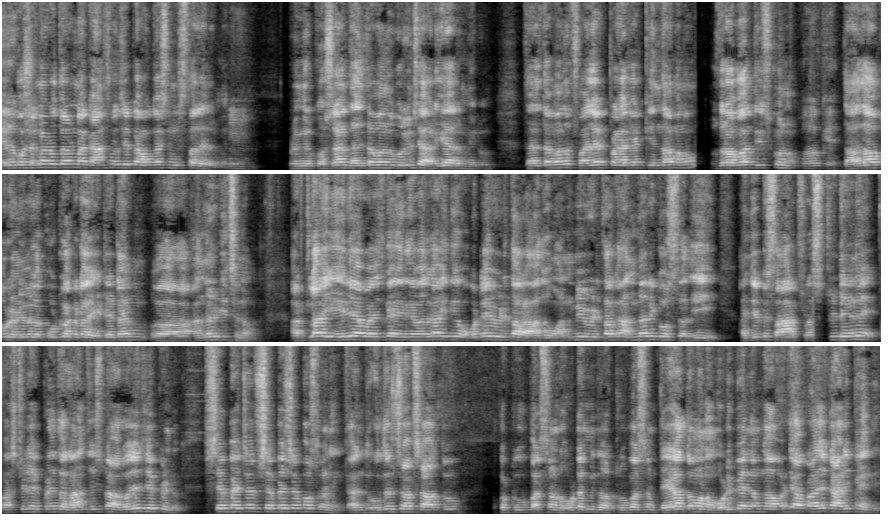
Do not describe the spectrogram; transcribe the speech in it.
ఏదో క్వశ్చన్ అడుగుతారు నాకు ఆన్సర్ చెప్పే అవకాశం ఇస్తలేరు మీరు. ఇప్పుడు మీరు క్వశ్చన్ దళిత బంధు గురించి అడిగారు మీరు. దళిత బంధు పైలట్ ప్రాజెక్ట్ కింద మనం హుజరాబాద్ తీసుకున్నాం. ఓకే. దాదాపు రెండు వేల కోట్లు అక్కడ ఎట్ ఏ టైం అందరికి ఇచ్చినాం. అట్లా ఏరియా వైజ్గా ఏరియా వైజ్గా ఇది ఒకటే విడత రాదు. అన్ని విడతగా అందరికి వస్తది అని చెప్పి సార్ ఫస్ట్ డేనే ఫస్ట్ డే ఎప్పుడైతే లాంచ్ చేసినా ఆ రోజే చెప్పిండు. Step by step step by step వస్తుంది కానీ దురదృష్టవశాత్తు ఒక టూ పర్సెంట్ ఓటర్ మీద టూ పర్సెంట్ తేడాతో మనం ఓడిపోయినాం కాబట్టి ఆ ప్రాజెక్ట్ ఆడిపోయింది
